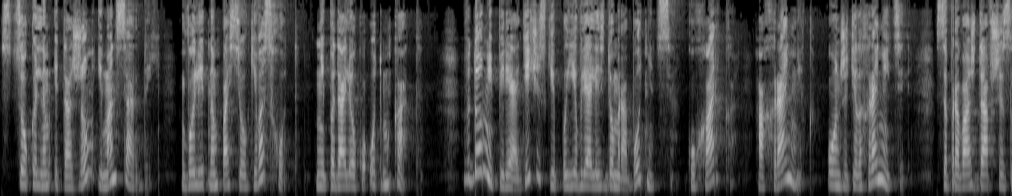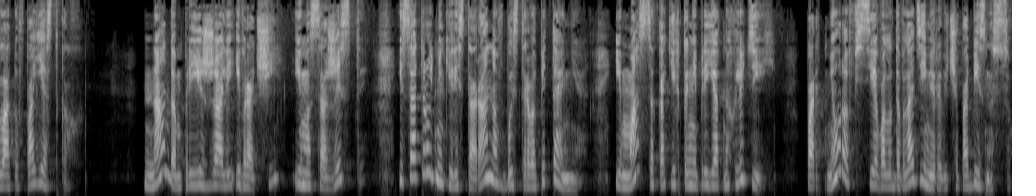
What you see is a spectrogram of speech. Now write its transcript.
с цокольным этажом и мансардой в элитном поселке Восход, неподалеку от МКАД. В доме периодически появлялись домработница, кухарка, охранник, он же телохранитель, сопровождавший Злату в поездках. На дом приезжали и врачи, и массажисты, и сотрудники ресторанов быстрого питания, и масса каких-то неприятных людей, партнеров Всеволода Владимировича по бизнесу.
